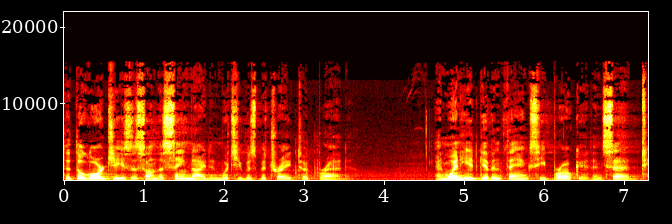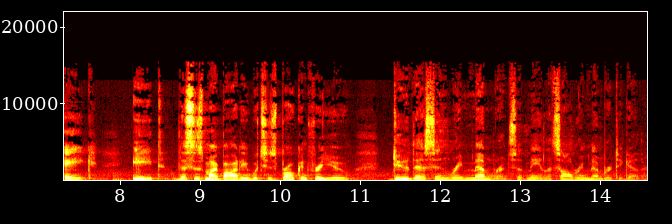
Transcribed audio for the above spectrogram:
that the Lord Jesus, on the same night in which he was betrayed, took bread. And when he had given thanks, he broke it and said, Take, eat, this is my body which is broken for you. Do this in remembrance of me. Let's all remember together.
